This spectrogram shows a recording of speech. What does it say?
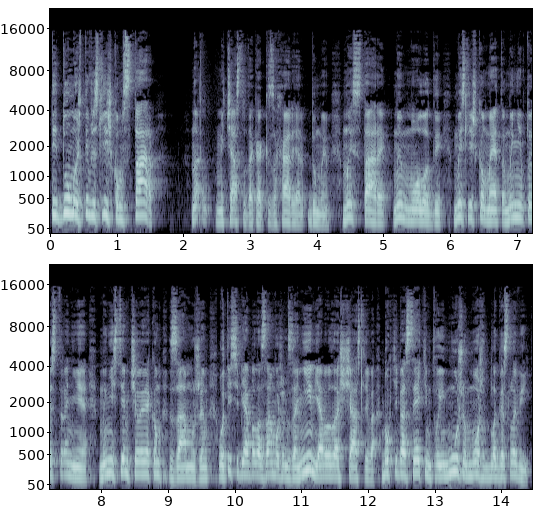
ты думаешь, ты уже слишком стар, мы часто, так как Захария, думаем, мы старые, мы молоды, мы слишком это, мы не в той стране, мы не с тем человеком замужем. Вот если бы я была замужем за ним, я бы была счастлива. Бог тебя с этим, твоим мужем может благословить.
